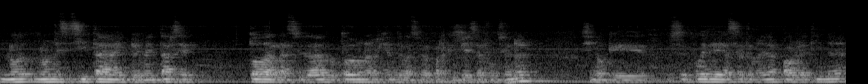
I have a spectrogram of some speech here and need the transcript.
no, no necesita implementarse toda la ciudad o toda una región de la ciudad para que empiece a funcionar, sino que se puede hacer de manera paulatina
